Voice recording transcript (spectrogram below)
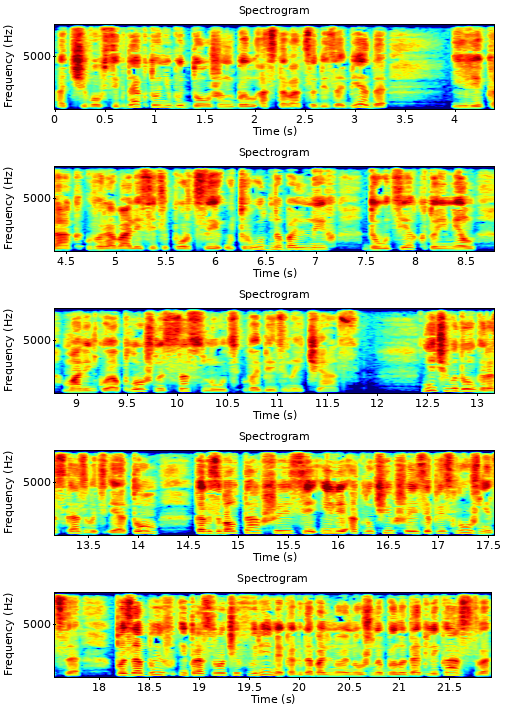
от чего всегда кто-нибудь должен был оставаться без обеда или как воровались эти порции у трудно больных, да у тех, кто имел маленькую оплошность соснуть в обеденный час. Нечего долго рассказывать и о том, как заболтавшаяся или отлучившаяся прислужница, позабыв и просрочив время, когда больной нужно было дать лекарство,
